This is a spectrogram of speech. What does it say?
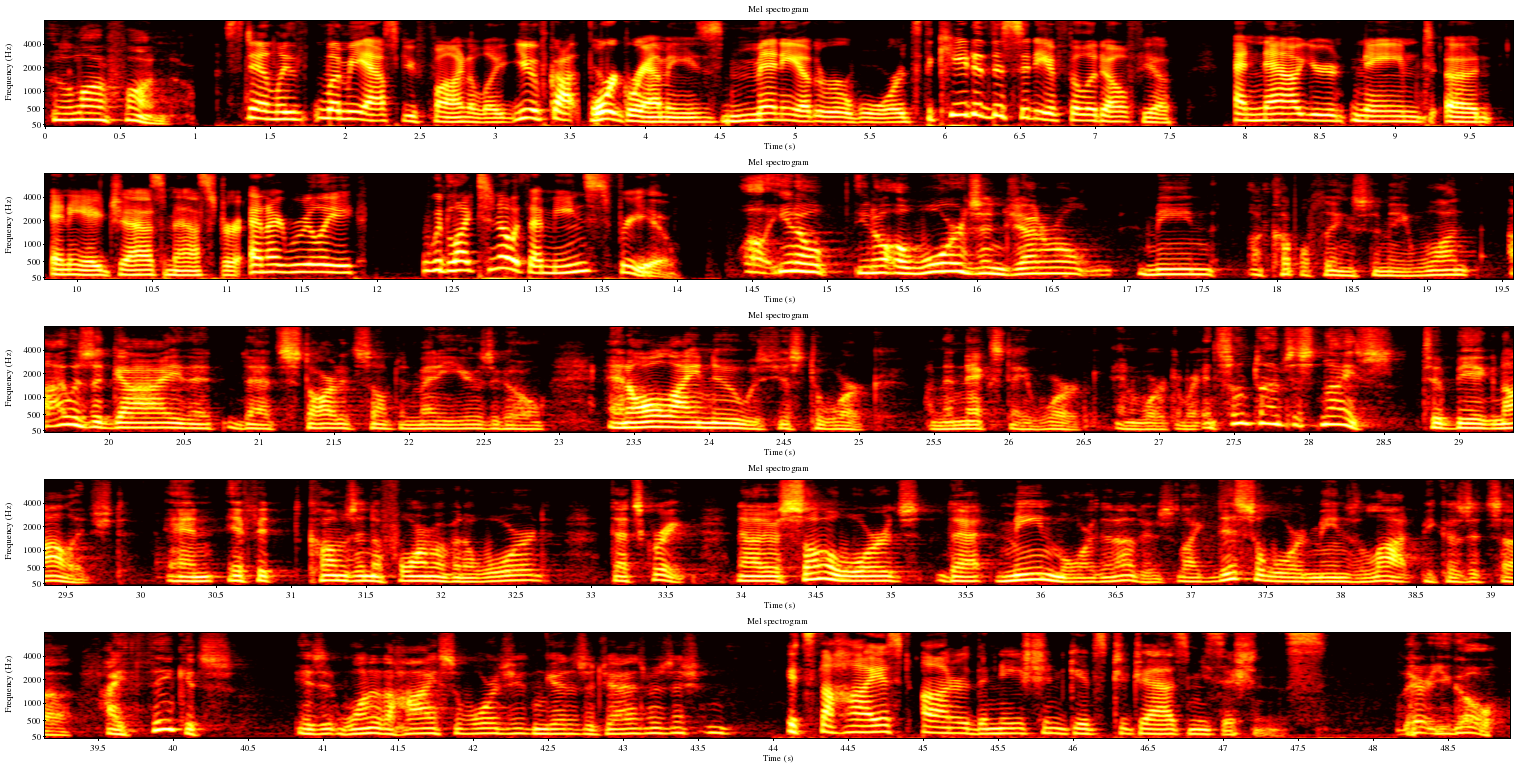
it was a lot of fun. Stanley, let me ask you finally. You've got four Grammys, many other awards, the key to the city of Philadelphia, and now you're named an NEA Jazz Master. And I really would like to know what that means for you. Well, you know, you know, awards in general mean a couple things to me. One, I was a guy that that started something many years ago, and all I knew was just to work, and the next day work and work and work. And sometimes it's nice to be acknowledged. And if it comes in the form of an award, that's great. Now, there's some awards that mean more than others. Like this award means a lot because it's, uh, I think it's, is it one of the highest awards you can get as a jazz musician? It's the highest honor the nation gives to jazz musicians. There you go.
